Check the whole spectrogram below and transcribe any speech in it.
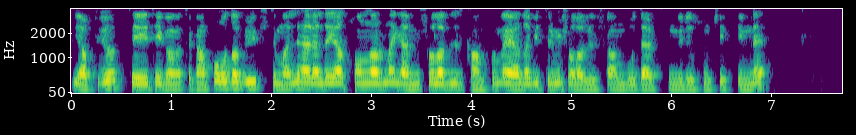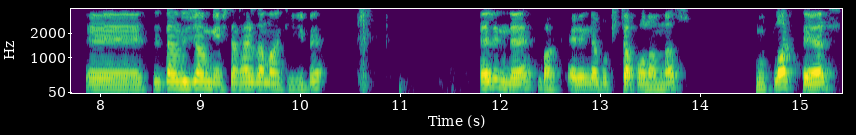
yapıyor. TYT Geometri kampı. O da büyük ihtimalle herhalde yaz sonlarına gelmiş olabilir kampın veya da bitirmiş olabilir şu an bu dersin videosunu çektiğimde. Ee, sizden ricam gençler her zamanki gibi elinde bak elinde bu kitap olanlar mutlak değer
